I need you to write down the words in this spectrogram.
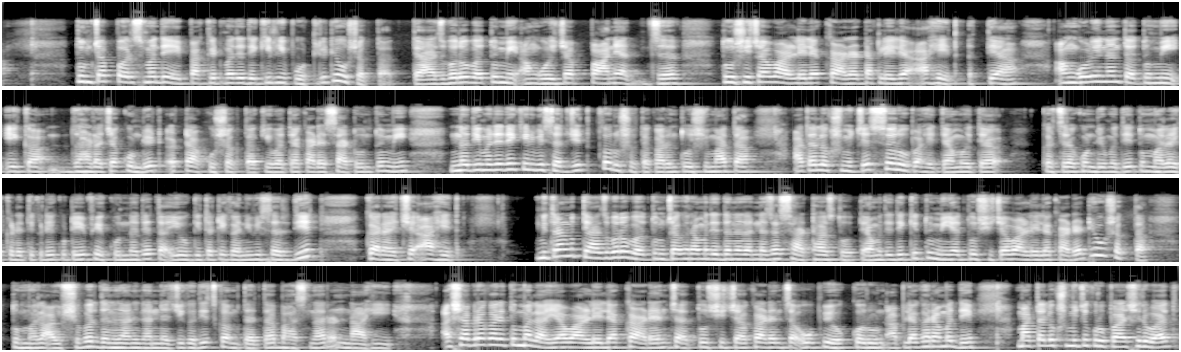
तुमच्या पर्समध्ये पाकिटमध्ये देखील ही पोटली ठेवू शकता त्याचबरोबर तुम्ही आंघोळीच्या पाण्यात जर तुळशीच्या वाळलेल्या काड्या टाकलेल्या आहेत त्या आंघोळीनंतर तुम्ही एका झाडाच्या कुंडीत टाकू शकता किंवा त्या काड्या साठवून तुम्ही नदीमध्ये देखील विसर्जित करू शकता. कारण तुळशी माता आता लक्ष्मीचे स्वरूप आहे. त्यामुळे त्या कचरा कुंडीमध्ये तुम्हाला इकडे तिकडे कुठेही फेकून न देता योग्य त्या ठिकाणी विसर्जित करायचे आहेत. मित्रांनो त्याचबरोबर तुमच्या घरामध्ये धनधान्याचा साठा असतो. त्यामध्ये देखील तुम्ही या तुळशीच्या वाळलेल्या काड्या ठेवू शकता. तुम्हाला आयुष्यभर धनधान्य धान्याची कधीच कमतरता भासणार नाही. अशा प्रकारे तुम्हाला या वाळलेल्या काड्यांच्या तुळशीच्या काड्यांचा उपयोग करून आपल्या घरामध्ये माता लक्ष्मीची कृपा आशीर्वाद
